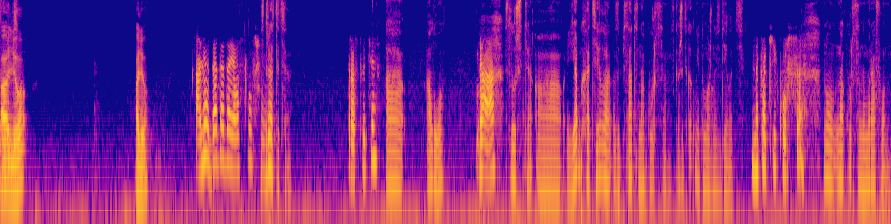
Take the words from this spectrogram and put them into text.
алло. Алло. Алло, да-да-да, я вас слушаю. Здравствуйте. Здравствуйте. А, алло. Да. Слушайте, а, я бы хотела записаться на курсы. Скажите, как мне это можно сделать? На какие курсы? Ну, на курсы на марафон.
